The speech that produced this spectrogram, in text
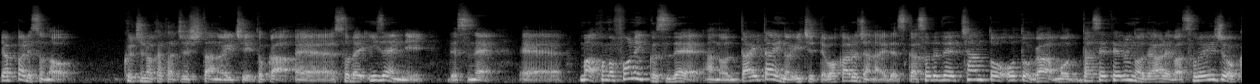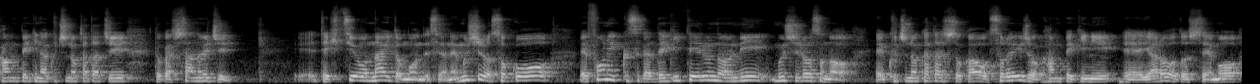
やっぱりその口の形下の位置とか、えー、それ以前にですね、えー、まあこのフォニックスであの大体の位置って分かるじゃないですか。それでちゃんと音がもう出せてるのであればそれ以上完璧な口の形とか下の位置って必要ないと思うんですよね。むしろそこをフォニックスができているのにむしろその口の形とかをそれ以上完璧にやろうとしても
